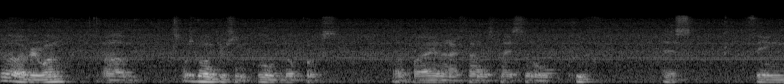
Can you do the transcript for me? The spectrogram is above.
Hello everyone. Um, I was going through some old notebooks of mine and I found this nice little proof-esque thing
